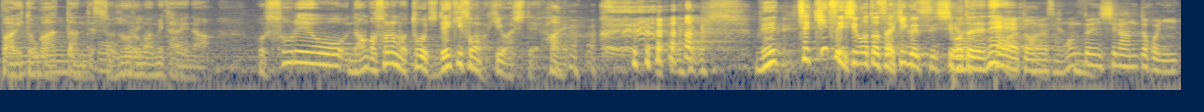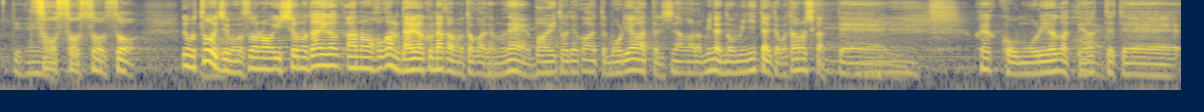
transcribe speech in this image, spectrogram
バイトがあったんですようん。ノルマみたいな。それをなんかそれも当時できそうな気がして。はい。めっちゃきつい仕事さきつい仕事でいやそうねだと思います。本当に知らんとこに行ってね。そうそうそうそう。でも当時もその一緒の大学あの他の大学仲間とかでもねバイトでこうやって盛り上がったりしながらみんなで飲みに行ったりとか楽しかって結構盛り上がってやってて、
